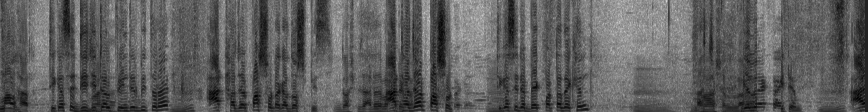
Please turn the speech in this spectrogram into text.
মালহার ঠিক আছে? ডিজিটাল প্রিন্টের ভিতরে আট হাজার পাঁচশো টাকা দশ পিস দশ পিস আট হাজার পাঁচশো টাকা? ঠিক আছে? এটা ব্যাকপারটা দেখেন। আচ্ছা, গেল একটা আইটেম আর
